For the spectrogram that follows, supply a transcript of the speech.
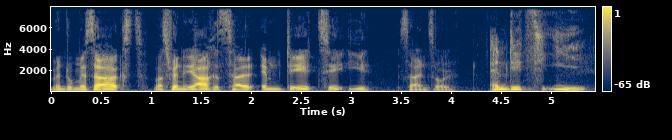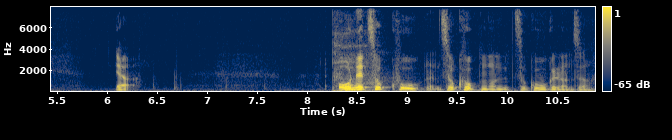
wenn du mir sagst, was für eine Jahreszahl MDCI sein soll. MDCI? Ja. Ohne zu, zu, gucken und zu googeln und so.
